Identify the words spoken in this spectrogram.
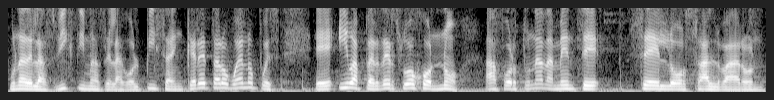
una de las víctimas de la golpiza en Querétaro. Bueno, pues eh, iba a perder su ojo, no. Afortunadamente se lo salvaron.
